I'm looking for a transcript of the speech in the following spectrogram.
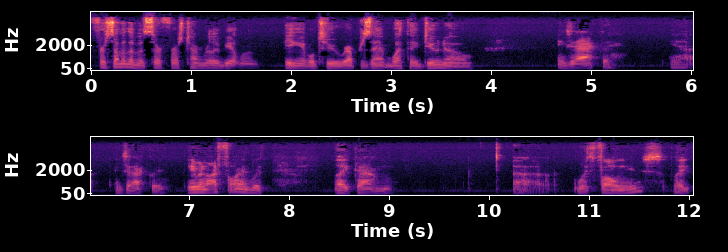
for some of them, it's their first time really be able, being able to represent what they do know. Exactly. Yeah, exactly. Even I find with like um, uh, with phone use, like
